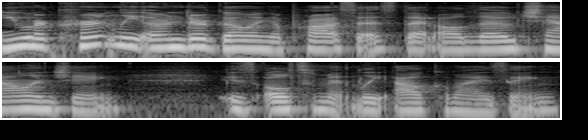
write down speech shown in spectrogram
You are currently undergoing a process that, although challenging, is ultimately alchemizing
